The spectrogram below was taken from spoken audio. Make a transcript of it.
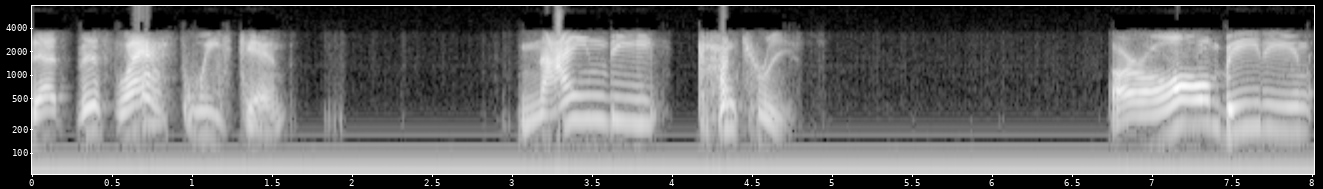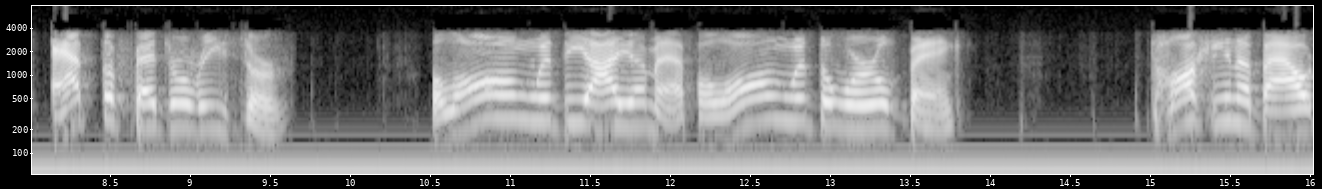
that this last weekend, 90 countries are all meeting at the Federal Reserve, along with the IMF, along with the World Bank, talking about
